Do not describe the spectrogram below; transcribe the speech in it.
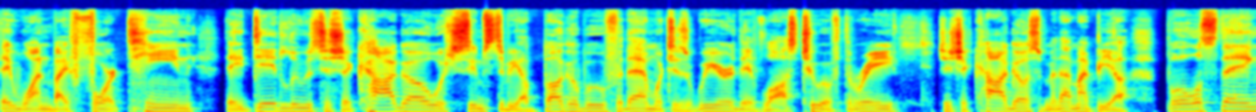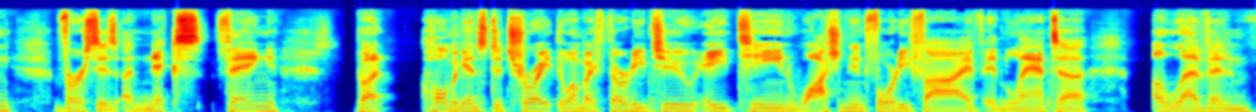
They won by 14. They did lose to Chicago, which seems to be a bugaboo for them, which is weird. They've lost two of three to Chicago. So that might be a Bulls thing versus a Knicks thing. But home against Detroit, they won by 32, 18, Washington 45, Atlanta 11.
